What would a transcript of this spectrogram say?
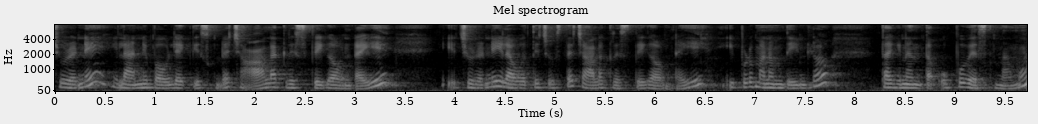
చూడండి ఇలా అన్ని బౌల్లోకి తీసుకుంటే చాలా క్రిస్పీగా ఉంటాయి. చూడండి ఇలా ఒత్తి చూస్తే చాలా క్రిస్పీగా ఉంటాయి. ఇప్పుడు మనం దీంట్లో తగినంత ఉప్పు వేసుకుందాము.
